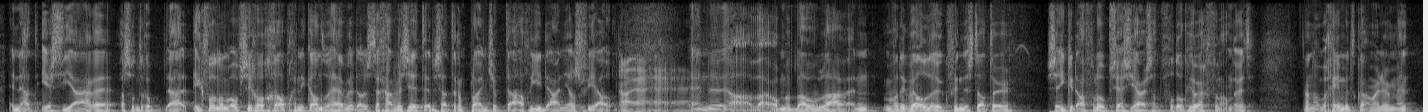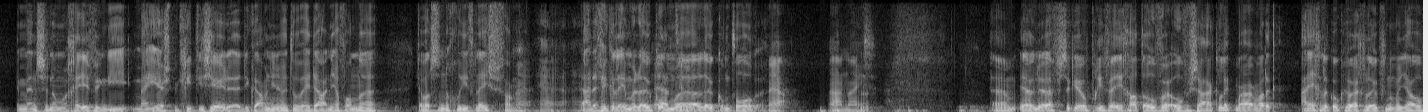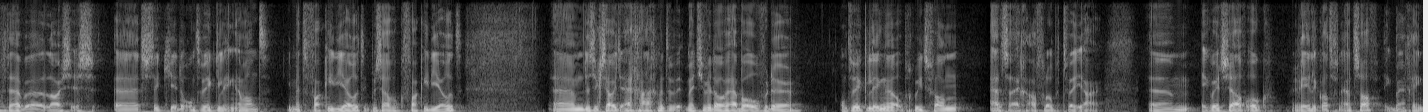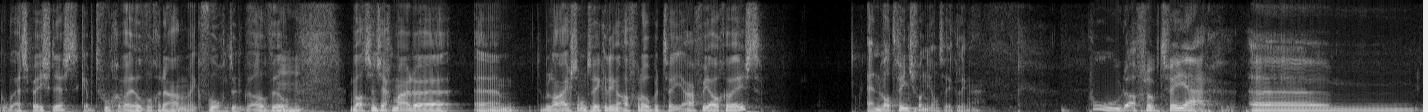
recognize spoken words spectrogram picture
En na het eerste jaren, als stond er op, ja, ik vond hem op zich wel grappig en ik kan het wel hebben. Dus dan gaan we zitten en dan staat er een plantje op tafel. Hier, Daniel, is voor jou. Oh, ja, ja, ja. En ja, waarom bla bla bla. En wat ik wel leuk vind is dat er, zeker de afgelopen zes jaar, is dat bijvoorbeeld ook heel erg veranderd. Nou, op een gegeven moment kwamen er men- mensen in mijn omgeving die mij eerst bekritiseerden. Die kwamen niet naartoe. Hey Daniel, van, eh, ja, wat is dan een goede vleesvervanger? Ja, Ja, ja, ja, ja. dat vind ik alleen maar leuk, om, eh, leuk om te horen. Ja, ah, nice. Ehm, ja, we hebben nu even een stukje over privé gehad, over, over zakelijk. Maar wat ik eigenlijk ook heel erg leuk vind om met jou over te hebben, Lars, is eh, het stukje de ontwikkelingen. Want je bent een vakidioot, ik ben zelf ook een vakidioot. Ehm, dus ik zou het echt graag met, met je willen hebben over de ontwikkelingen op het gebied van ads eigenlijk de afgelopen twee jaar. Ehm, ik weet zelf ook redelijk wat van ads af. Ik ben geen Google Ads specialist. Ik heb het vroeger wel heel veel gedaan, maar ik volg natuurlijk wel heel veel. Mhm. Wat zijn zeg maar de, ehm, de belangrijkste ontwikkelingen de afgelopen twee jaar voor jou geweest? En wat vind je van die ontwikkelingen? De afgelopen twee jaar. Ehm,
